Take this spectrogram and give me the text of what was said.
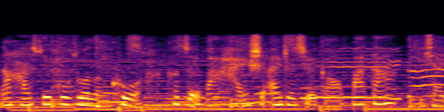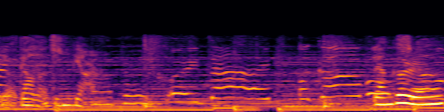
男孩虽故作冷酷。可嘴巴还是挨着雪糕，吧嗒一丁点儿。两个人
